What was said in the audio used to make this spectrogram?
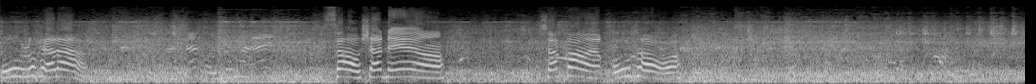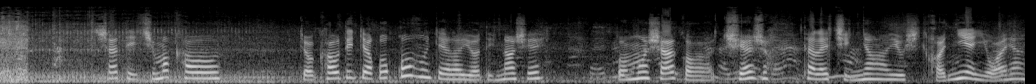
cũ lúc hết à sao? Sao nè ờ, sao có cú thôi sao thì chỉ mất khâu? Cho khâu tí cho cú cú không chạy là giờ thì nó sẽ bỏ mua sao có chia rồi thế là chỉ nhau yêu khỏi nhẹ rồi ha.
